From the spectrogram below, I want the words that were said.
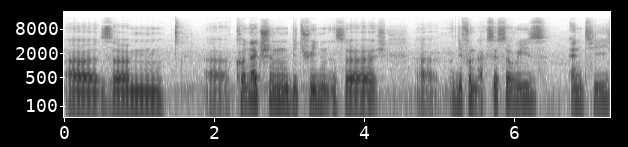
uh, the um, connection between the different accessories and tea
